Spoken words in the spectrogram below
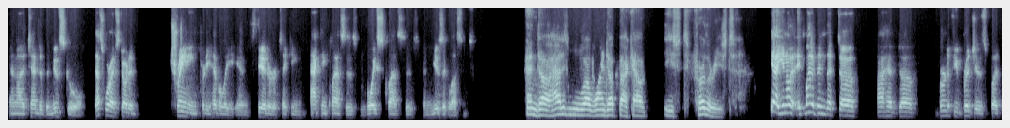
and I attended the New School. That's where I started training pretty heavily in theater, taking acting classes, voice classes, and music lessons. And uh, how did you uh, wind up back out east, further east? Yeah, you know, it might have been that uh, I had uh, burned a few bridges, but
